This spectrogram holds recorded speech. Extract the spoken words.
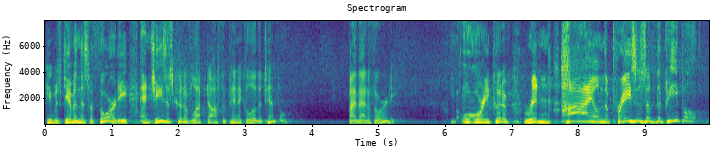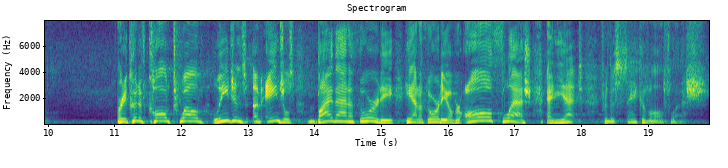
He was given this authority, and Jesus could have leapt off the pinnacle of the temple by that authority. Or he could have ridden high on the praises of the people. Or he could have called 12 legions of angels by that authority. He had authority over all flesh, and yet, for the sake of all flesh,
